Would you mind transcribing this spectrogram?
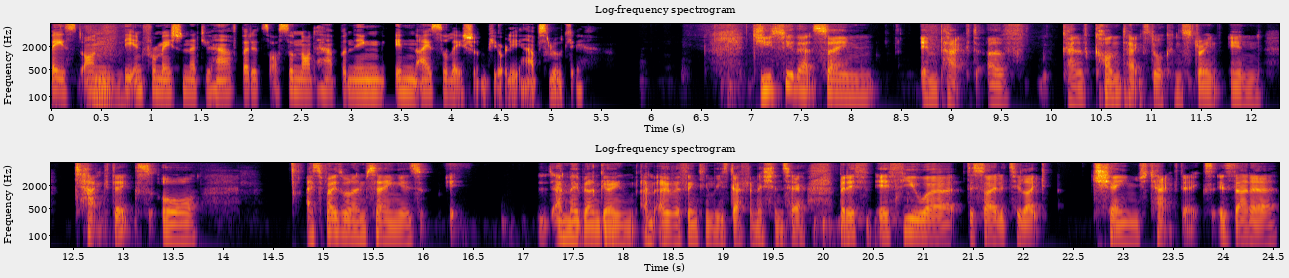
based on mm. the information that you have but it's also not happening in isolation purely. Absolutely. Do you see that same impact of kind of context or constraint in tactics or I suppose what I'm saying is and maybe I'm going I'm overthinking these definitions here but if if you were decided to like change tactics is that a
